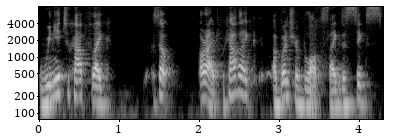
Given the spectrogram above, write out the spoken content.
we need to have like, so, all right, we have like a bunch of blocks, like the six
